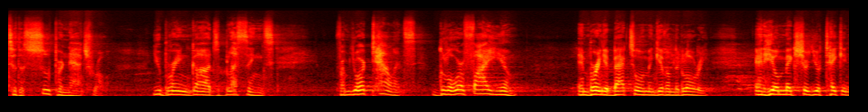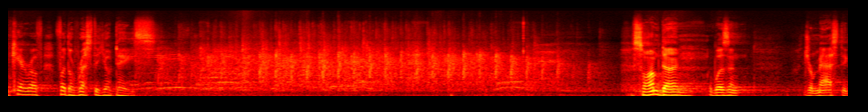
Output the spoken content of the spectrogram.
to the supernatural. You bring God's blessings from your talents, glorify Him, and bring it back to Him and give Him the glory. and He'll make sure you're taken care of for the rest of your days. So I'm done. It wasn't dramatic,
